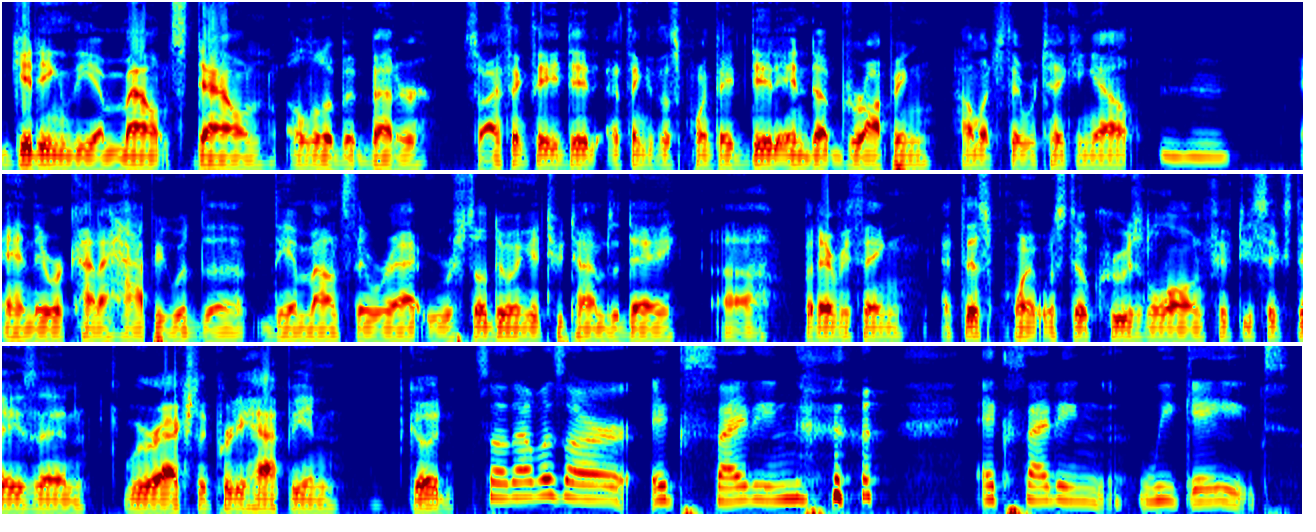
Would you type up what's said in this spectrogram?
getting the amounts down a little bit better. So I think they did. I think at this point they did end up dropping how much they were taking out, hmm and they were kind of happy with the the amounts they were at. We were still doing it two times a day, uh, but everything at this point was still cruising along. Fifty six days in, we were actually pretty happy and good. So that was our exciting, exciting week eight.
